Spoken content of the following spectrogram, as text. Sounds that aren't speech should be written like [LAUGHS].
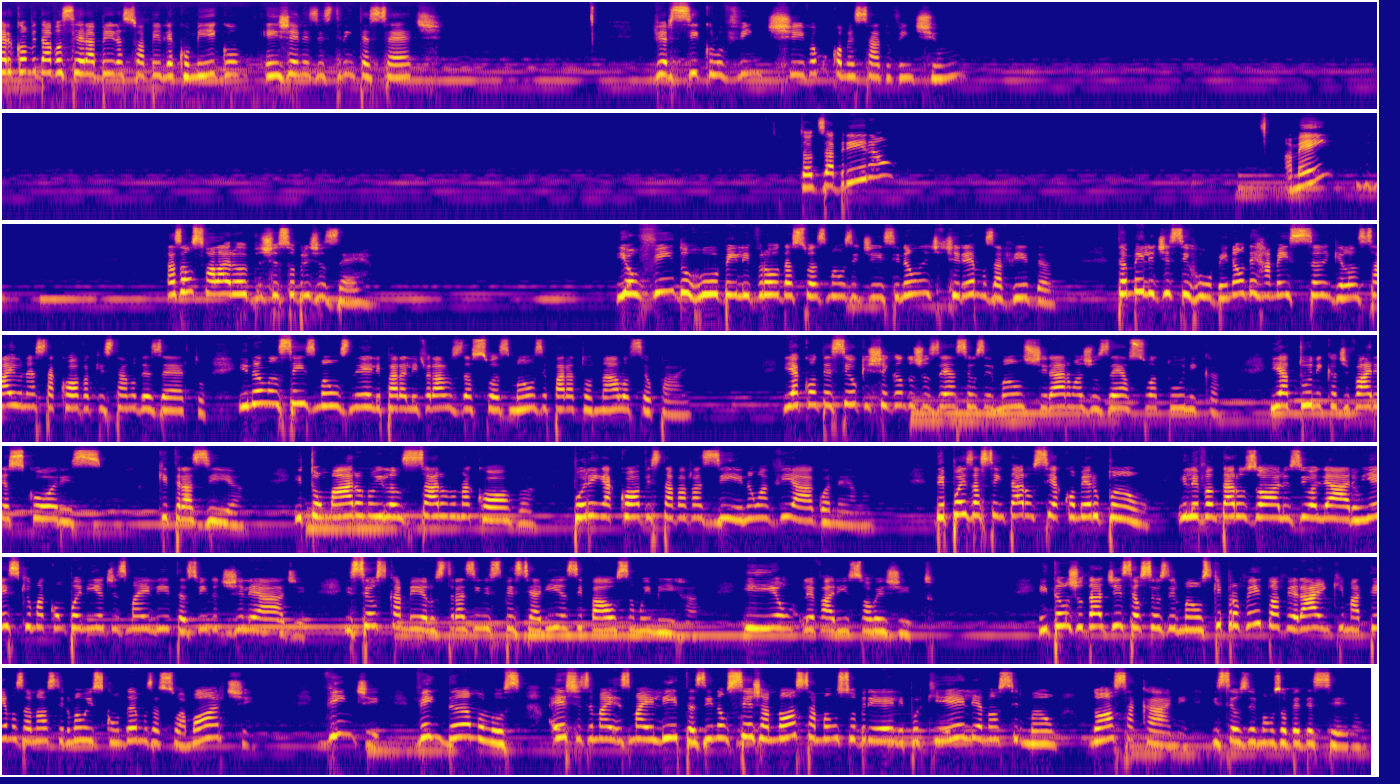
Quero convidar você a abrir a sua Bíblia comigo em Gênesis 37, versículo 20. Vamos começar do 21. Todos abriram? Amém? Nós vamos falar hoje sobre José. E ouvindo Rubem, livrou das suas mãos e disse: Não lhe tiremos a vida. Também lhe disse Rubem: Não derrameis sangue, lançai-o nesta cova que está no deserto, e não lanceis mãos nele para livrá-los das suas mãos e para torná-lo a seu pai. E aconteceu que, chegando José a seus irmãos, tiraram a José a sua túnica, e a túnica de várias cores que trazia, e tomaram-no e lançaram-no na cova. Porém, a cova estava vazia e não havia água nela. Depois assentaram-se a comer o pão, e levantaram os olhos e olharam, e eis que uma companhia de ismaelitas vindo de Gileade, e seus camelos traziam especiarias e bálsamo e mirra, e iam levar isso ao Egito. Então Judá disse aos seus irmãos: Que proveito haverá em que matemos a nosso irmão e escondamos a sua morte? Vinde, vendamo-los estes ismaelitas, e não seja a nossa mão sobre ele, porque ele é nosso irmão, nossa carne. E seus irmãos obedeceram.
